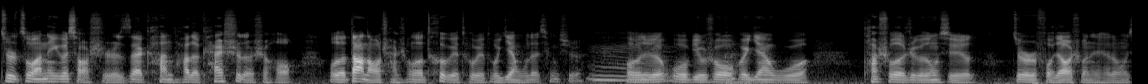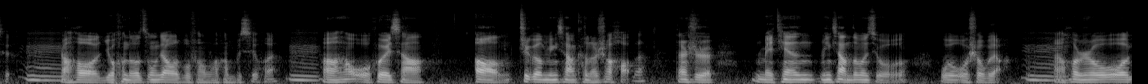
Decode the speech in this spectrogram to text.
就是做完那一个小时，在看他的开示的时候，我的大脑产生了特别特别多厌恶的情绪。嗯，我觉得我比如说我会厌恶他说的这个东西，就是佛教说那些东西，嗯，然后有很多宗教的部分我很不喜欢，嗯。然后我会想，哦，这个冥想可能是好的，但是每天冥想这么久，我我受不了，嗯，然后或者说我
